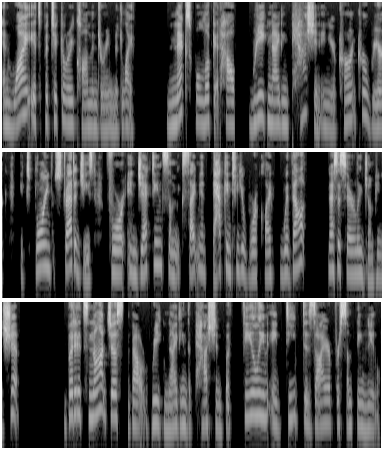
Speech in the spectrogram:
and why it's particularly common during midlife. Next, we'll look at how reigniting passion in your current career, exploring strategies for injecting some excitement back into your work life without necessarily jumping ship. But it's not just about reigniting the passion, but feeling a deep desire for something new.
